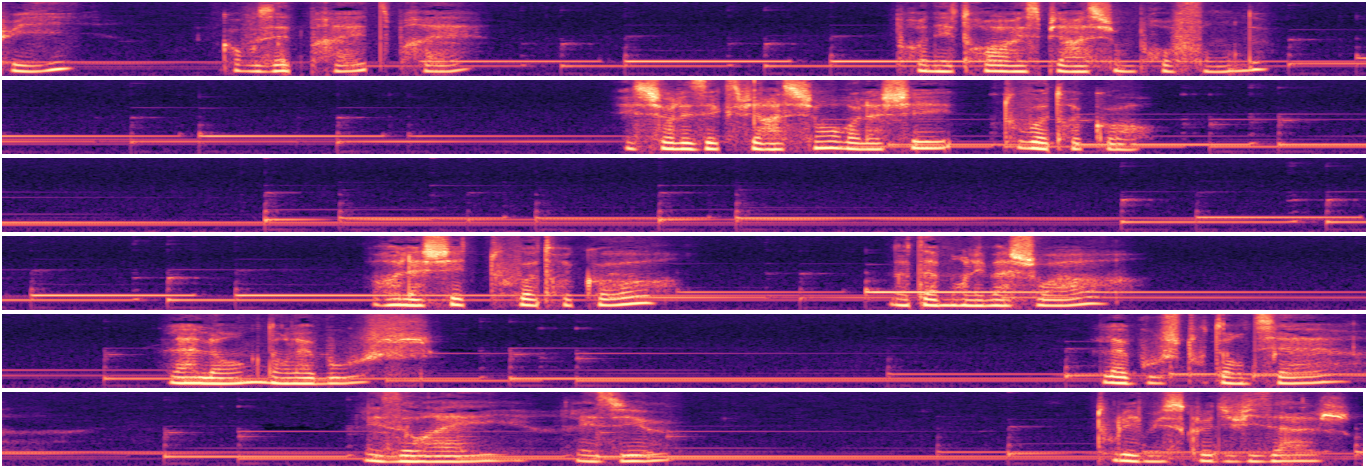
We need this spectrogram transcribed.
Puis, quand vous êtes prête, prêt, prenez trois respirations profondes. Et sur les expirations, relâchez tout votre corps. Relâchez tout votre corps, notamment les mâchoires, la langue dans la bouche, la bouche tout entière, les oreilles, les yeux, tous les muscles du visage.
